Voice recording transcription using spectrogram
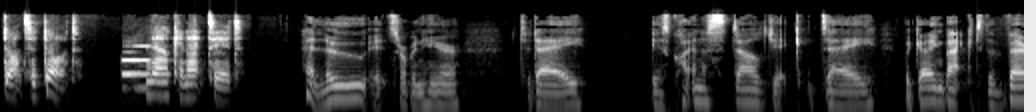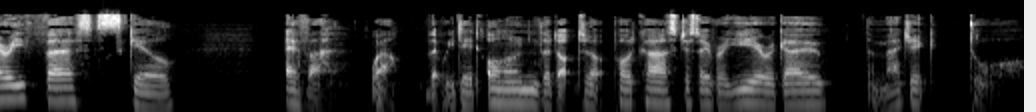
Dot to dot. Now connected. Hello, it's Robin here. Today is quite a nostalgic day. We're going back to the very first skill ever. Well, that we did on the Dot to Dot podcast just over a year ago. The magic door.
